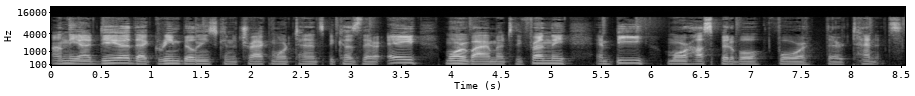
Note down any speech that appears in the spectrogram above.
on the idea that green buildings can attract more tenants because they're a more environmentally friendly and b more hospitable for their tenants.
